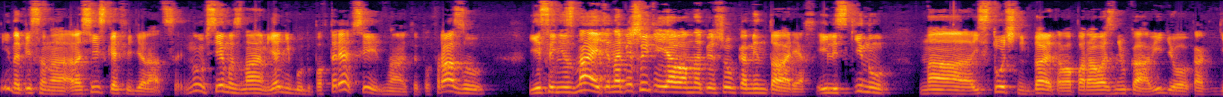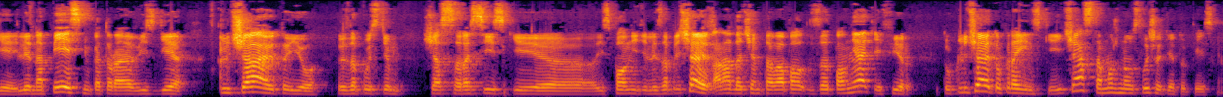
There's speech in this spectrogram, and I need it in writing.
И написано Российской Федерации. Ну, все мы знаем, я не буду повторять, все знают эту фразу. Если не знаете, напишите, я вам напишу в комментариях. Или скину на источник, да, этого паровознюка, видео, как где, или на песню, которая везде включают ее. То есть, допустим, сейчас российские э, исполнители запрещают, а надо чем-то заполнять эфир, то включают украинский, и часто можно услышать эту песню.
